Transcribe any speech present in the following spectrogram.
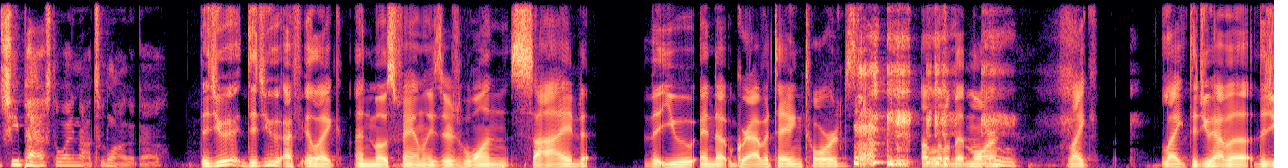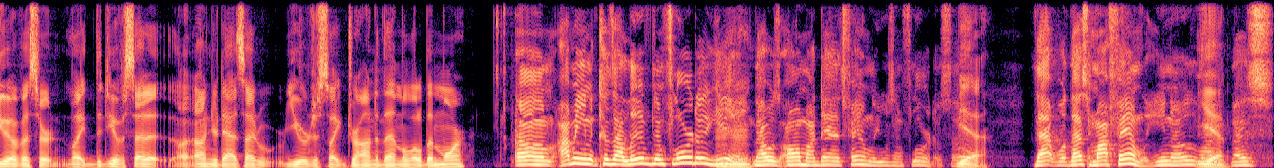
She passed away not too long ago. Did you did you I feel like in most families there's one side that you end up gravitating towards a little bit more? Like like did you have a did you have a certain like did you have a set it on your dad's side you were just like drawn to them a little bit more? Um, I mean, because I lived in Florida, yeah, that was all my dad's family was in Florida. So Yeah. that was that's my family, you know. Like, Yeah. that's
